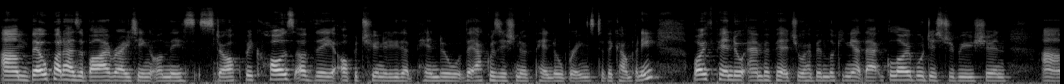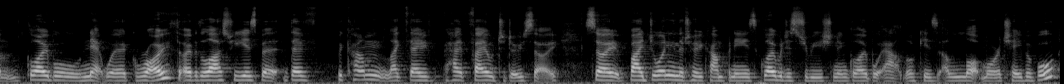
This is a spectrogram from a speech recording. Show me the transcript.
Um, has a buy rating on this stock because of the opportunity that Pendal, the acquisition of Pendal brings to the company. Both Pendal and Perpetual have been looking at that global distribution, um, global network growth over the last few years, but they've become like they have failed to do so. So by joining the two companies, global distribution and global outlook is a lot more achievable.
